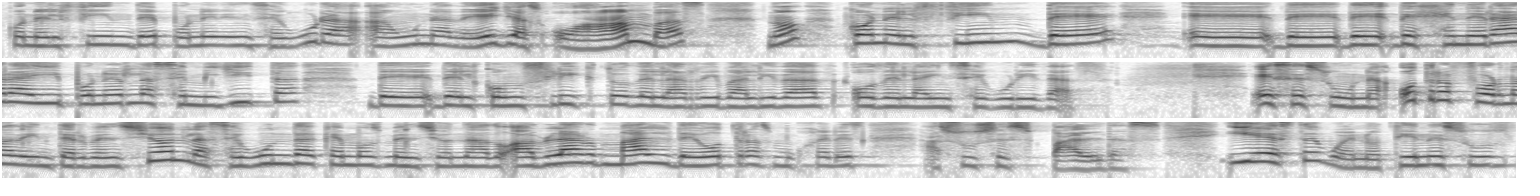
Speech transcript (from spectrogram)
con el fin de poner insegura a una de ellas o a ambas, ¿no? Con el fin de, eh, de, generar ahí, poner la semillita del conflicto, de la rivalidad o de la inseguridad. Esa es una. Otra forma de intervención, la segunda que hemos mencionado, hablar mal de otras mujeres a sus espaldas. Y este, bueno, tiene sus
